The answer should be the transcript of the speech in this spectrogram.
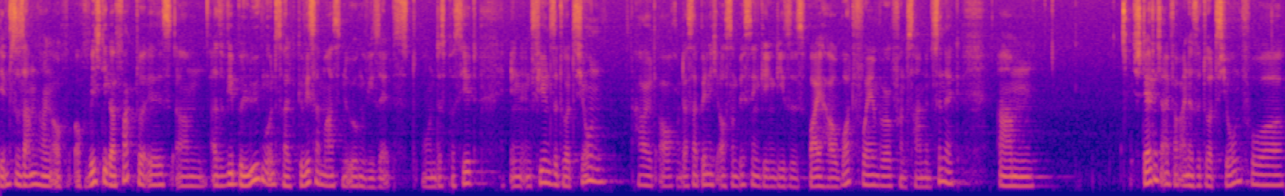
dem Zusammenhang auch, auch wichtiger Faktor ist, ähm, also wir belügen uns halt gewissermaßen irgendwie selbst. Und das passiert in, in vielen Situationen halt auch. Und deshalb bin ich auch so ein bisschen gegen dieses Why, How, What Framework von Simon Sinek. Ähm, stellt euch einfach eine Situation vor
